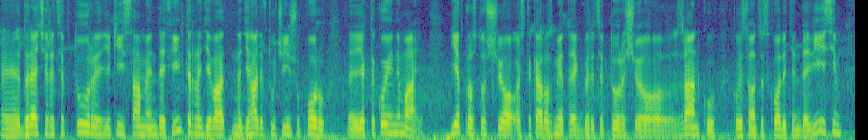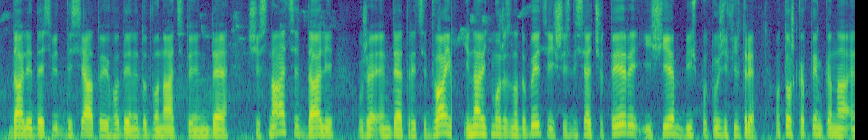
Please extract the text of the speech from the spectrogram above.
Е, До речі, рецептури, який саме ND-фільтр надягати в ту чи іншу пору, е, як такої немає. Є просто що ось така розмита якби, рецептура, що зранку, коли сонце сходить, ND8, далі десь від 10 години до 12 ND16, далі вже ND32 і навіть може знадобитися і 64, і ще більш потужні фільтри. Отож, картинка на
